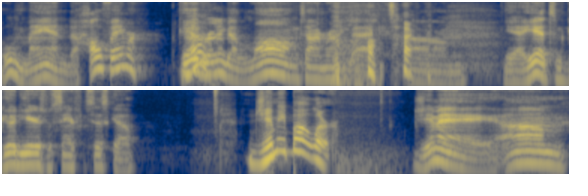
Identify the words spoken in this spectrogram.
Oh man, the Hall of Famer. Good Yeah. running back, long time running back. Time. Um, yeah, he had some good years with San Francisco. Jimmy Butler. Jimmy, um,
